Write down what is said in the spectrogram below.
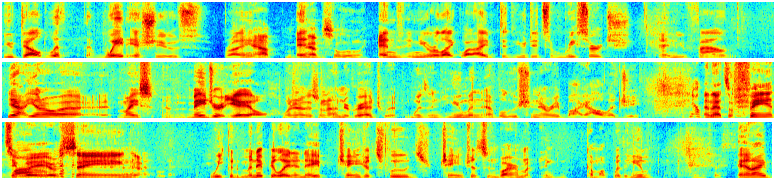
You dealt with weight issues, right? Yep, And, absolutely. And and you were like, what? I did. You did some research, and you found. Yeah, you know, uh, my major at Yale when I was an undergraduate was in human evolutionary biology. And that's a fancy way of saying we could manipulate an ape, change its foods, change its environment, and come up with a human. And I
